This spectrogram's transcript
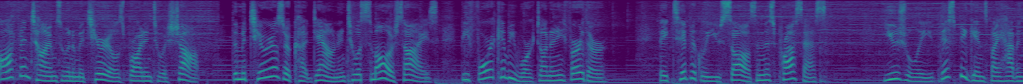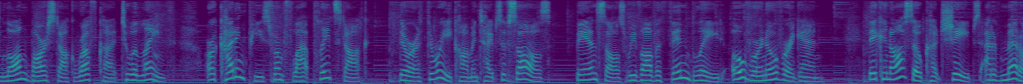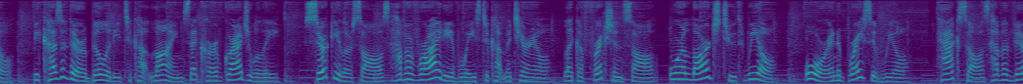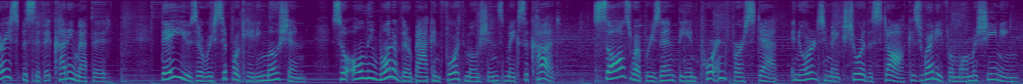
Oftentimes, when a material is brought into a shop, the materials are cut down into a smaller size before it can be worked on any further. They typically use saws in this process. Usually, this begins by having long bar stock rough cut to a length or cutting piece from flat plate stock. There are three common types of saws. Bandsaws revolve a thin blade over and over again. They can also cut shapes out of metal because of their ability to cut lines that curve gradually. Circular saws have a variety of ways to cut material, like a friction saw or a large tooth wheel, or an abrasive wheel. Hacksaws have a very specific cutting method. They use a reciprocating motion, so only one of their back and forth motions makes a cut. Saws represent the important first step in order to make sure the stock is ready for more machining.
